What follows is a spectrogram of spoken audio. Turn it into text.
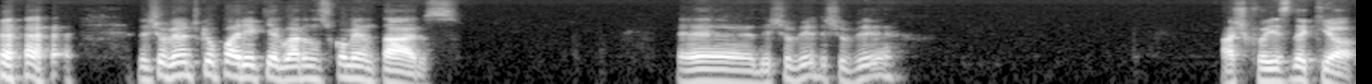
deixa eu ver onde que eu parei aqui agora nos comentários. É, deixa eu ver, deixa eu ver. Acho que foi esse daqui, ó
